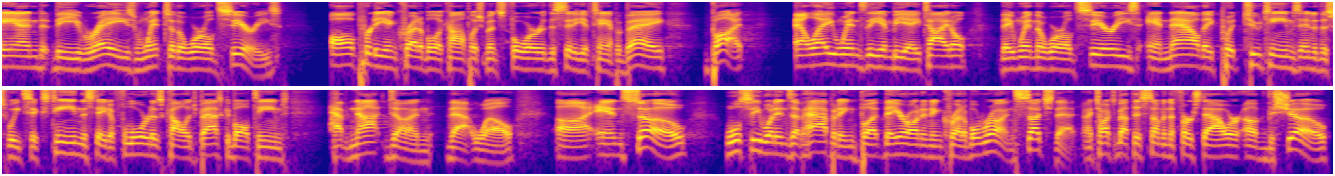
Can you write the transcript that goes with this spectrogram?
and the Rays went to the World Series. All pretty incredible accomplishments for the city of Tampa Bay, but LA wins the NBA title. They win the World Series, and now they've put two teams into the Sweet 16. The state of Florida's college basketball teams have not done that well. Uh, and so we'll see what ends up happening, but they are on an incredible run, such that I talked about this some in the first hour of the show.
